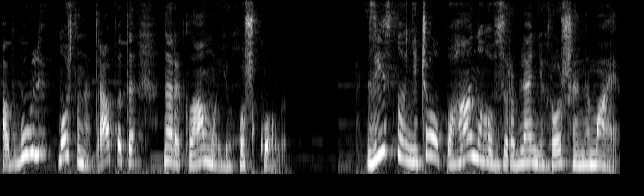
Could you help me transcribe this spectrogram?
А в Гуглі можна натрапити на рекламу його школи. Звісно, нічого поганого в зароблянні грошей немає.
